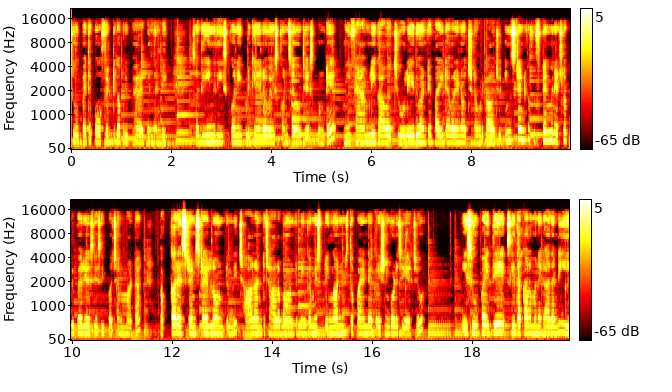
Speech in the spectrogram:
సూప్ అయితే పర్ఫెక్ట్గా ప్రిపేర్ అయిపోయిందండి. సో దీన్ని తీసుకొని ఇప్పుడు గిన్నెలో వేసుకొని సర్వ్ చేసుకుంటే మీ ఫ్యామిలీ కావచ్చు లేదు అంటే బయట ఎవరైనా వచ్చినప్పుడు కావచ్చు ఇన్స్టెంట్గా ఫిఫ్టీన్ మినిట్స్లో ప్రిపేర్ చేసేసి ఇవ్వచ్చు అనమాట పక్కా రెస్టారెంట్ స్టైల్లో ఉంటుంది. చాలా అంటే చాలా బాగుంటుంది. ఇంకా మీరు స్ప్రింగ్ ఆనియన్స్తో పైన డెకరేషన్ కూడా చేయొచ్చు. ఈ సూప్ అయితే శీతాకాలం అనే కాదండి ఏ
